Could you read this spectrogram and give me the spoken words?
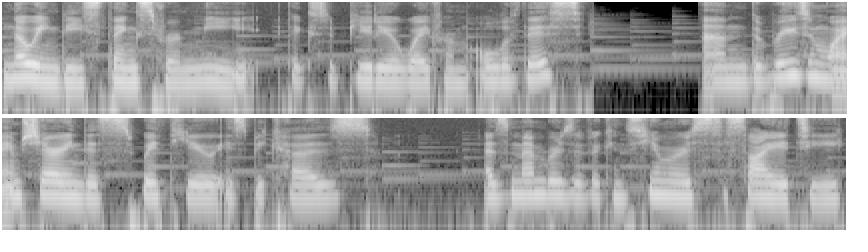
knowing these things for me takes the beauty away from all of this. And the reason why I'm sharing this with you is because, as members of a consumerist society,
